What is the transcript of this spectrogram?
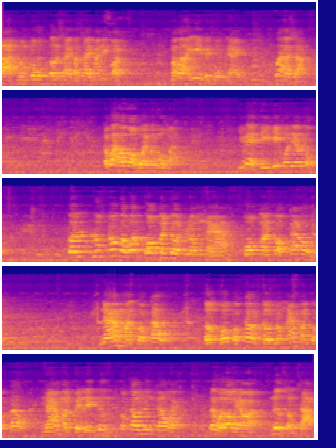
บาทลุงตู้เออใส่บาทใส่มานี่ก่อน มาว่าอ้นี่ไปถูกไหนว่าสั่งแล้วว่าเขาบอกโอยมาดูกอะอีแม่ตีพิษคนเดียวหรอกก็ลุงตู้บอกว่ากบมันโดดลงน้ำกบมันเกาะเก้า น้ำมันกบเก้าเออกบกบเก้าโดดลงน้ำมันกบเก้า น้ำมันเป็นเลขหนึ่งกบเก้าหนึ่งเก้าไว้แล้วหัวเราอย่าอะหนึ่งสองสาม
